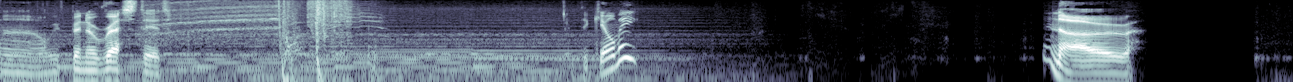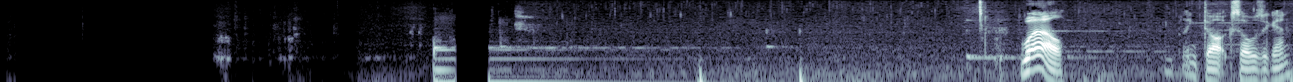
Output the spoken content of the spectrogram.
No, we've been arrested. To kill me? No. Well, playing Dark Souls again.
